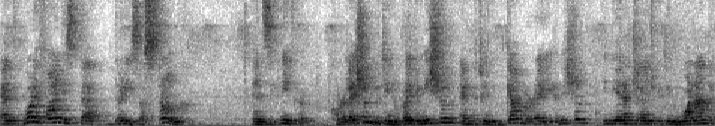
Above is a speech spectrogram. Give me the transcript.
And what I find is that there is a strong and significant correlation between radio emission and between gamma ray emission in the energy range between 100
